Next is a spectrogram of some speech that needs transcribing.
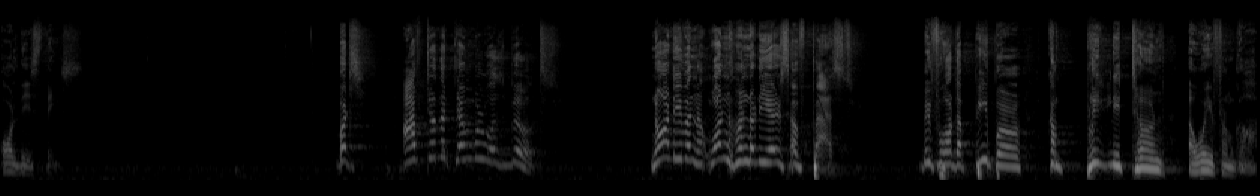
all these things. But after the temple was built, not even 100 years have passed before the people completely turned away from God.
